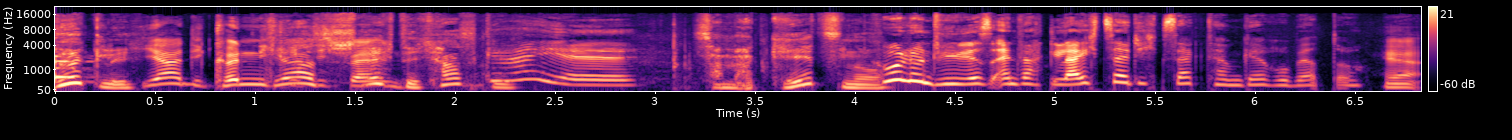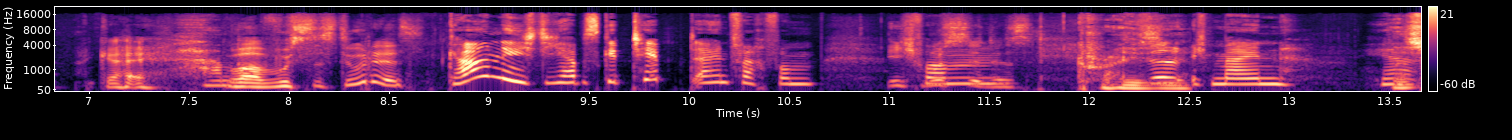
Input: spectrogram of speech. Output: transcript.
Wirklich? ja, die können nicht Ja, das richtig ist bellen. richtig. Husky. Geil. Sag mal, geht's noch? Cool, und wie wir es einfach gleichzeitig gesagt haben, gell, Roberto? Ja, geil. Hammer. Woher wusstest du das? Gar nicht, ich habe es getippt einfach vom... Ich Vom- wusste das. Crazy. Ich meine... Ja, Das ist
